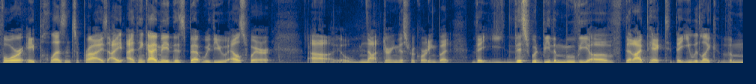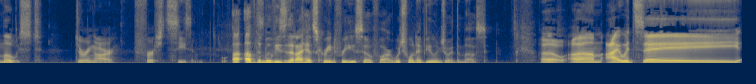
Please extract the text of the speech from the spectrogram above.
for a pleasant surprise. I, I think I made this bet with you elsewhere, uh, not during this recording, but that y- this would be the movie of that I picked that you would like the most during our first season. Uh, of the movies that I have screened for you so far, which one have you enjoyed the most? Oh, um, I would say.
